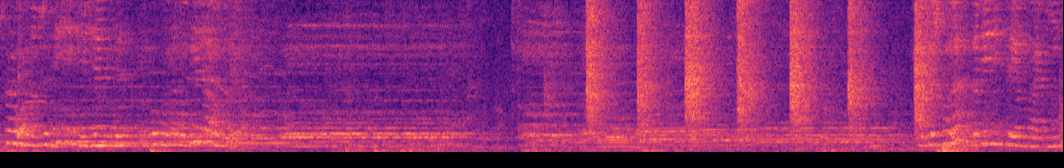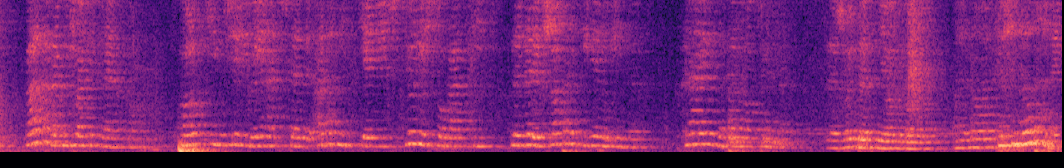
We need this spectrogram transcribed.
Trwało ono przez 10 miesięcy i pochłonęło wiele ofiar. Fryderyk Chopin i wielu innych. Kraju zapanował smutek. Też to jest nie ma zabawy. Ale no, ale co się działo dalej?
